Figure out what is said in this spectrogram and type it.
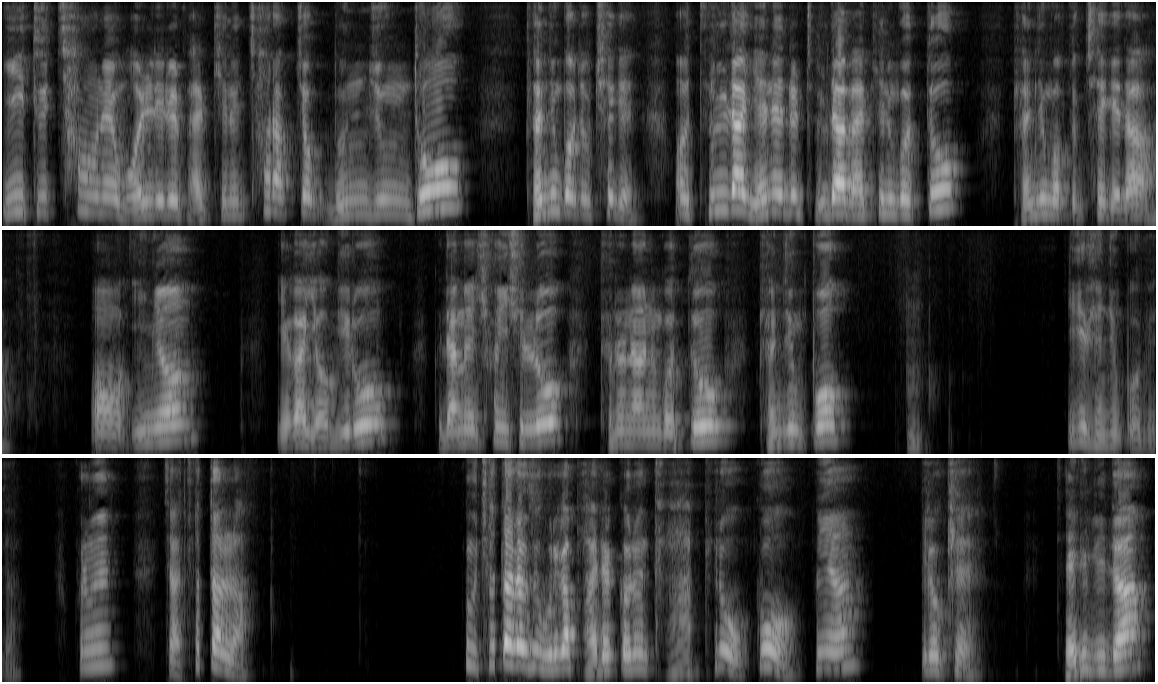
이 두 차원의 원리를 밝히는 철학적 논중도 변증법적 체계. 어, 둘 다 얘네들 둘 다 밝히는 것도 변증법적 체계다. 어, 이념 얘가 여기로 그 다음에 현실로 드러나는 것도 변증법. 음. 이게 변증법이다. 그러면 자, 첫 달러. 그럼 첫 달러에서 우리가 봐야 될 거는 다 필요 없고 그냥 이렇게 대립이다.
